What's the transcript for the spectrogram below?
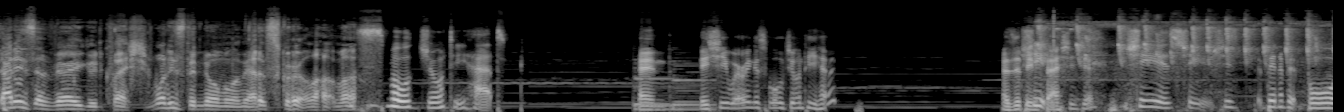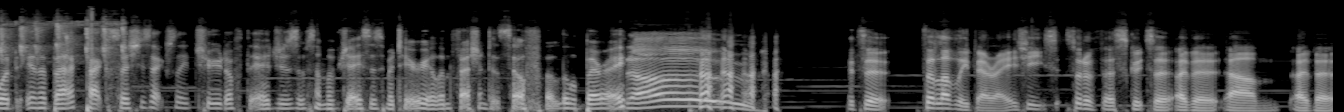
That is a very good question. What is the normal amount of squirrel armor? Small jaunty hat. And is she wearing a small jaunty hat? Has it been She- fashioned yet? She is. She she's been a bit bored in a backpack, so she's actually chewed off the edges of some of Jace's material and fashioned herself a little beret. no. It's a it's a lovely beret. She s- sort of uh, scoots uh, over um, over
